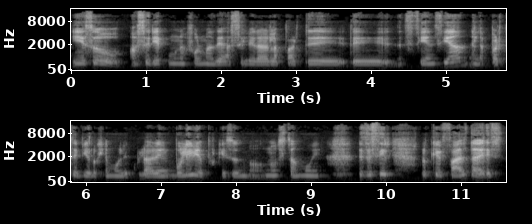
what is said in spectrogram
Y eso sería como una forma de acelerar la parte de, ciencia en la parte de biología molecular en Bolivia, porque eso no, no está muy... Es decir, lo que falta es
